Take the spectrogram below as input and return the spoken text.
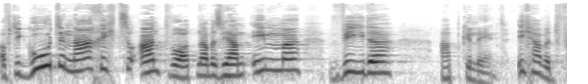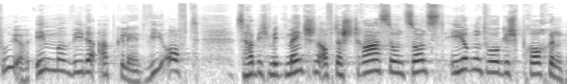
auf die gute Nachricht zu antworten, aber sie haben immer wieder abgelehnt. Ich habe früher immer wieder abgelehnt. Wie oft habe ich mit Menschen auf der Straße und sonst irgendwo gesprochen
